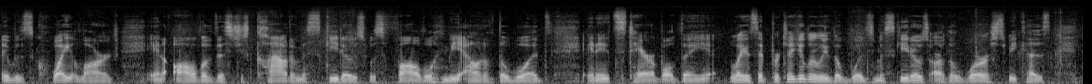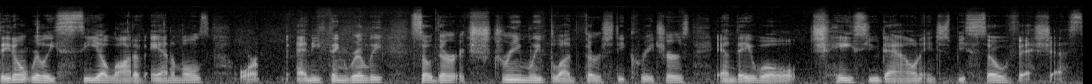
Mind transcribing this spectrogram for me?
it was quite large, and all of this just cloud of mosquitoes was following me out of the woods, and it's terrible. They, like I said, particularly the woods mosquitoes are the worst because they don't really see a lot of animals or anything really. So they're extremely bloodthirsty creatures and they will chase you down and just be so vicious.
